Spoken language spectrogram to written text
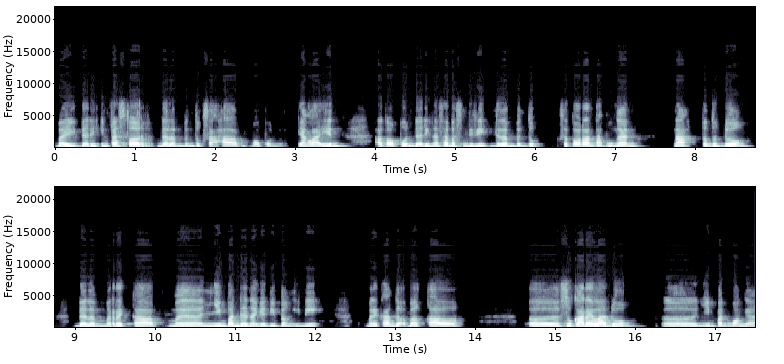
baik dari investor dalam bentuk saham maupun yang lain ataupun dari nasabah sendiri dalam bentuk setoran tabungan. Nah, tentu dong dalam mereka menyimpan dananya di bank ini mereka nggak bakal uh, sukarela dong uh, nyimpan uangnya.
